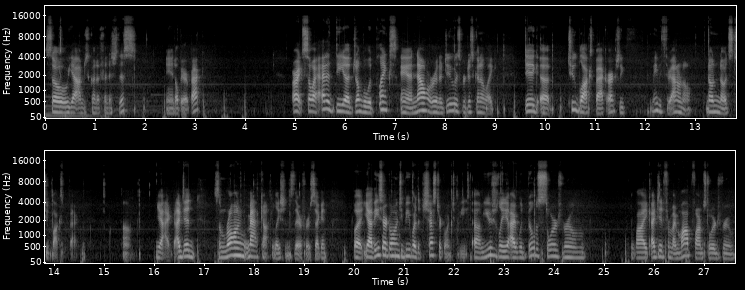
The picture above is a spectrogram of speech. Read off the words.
So yeah, I'm just going to finish this and I'll be right back. Alright, so I added the uh, junglewood planks and now what we're going to do is we're just going to like dig uh, two blocks back, or actually maybe three, I don't know. No, no, no, it's two blocks back. Um, yeah, I, I did some wrong math calculations there for a second. But yeah, these are going to be where the chests are going to be. Um, usually I would build a storage room like I did for my mob farm storage room,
